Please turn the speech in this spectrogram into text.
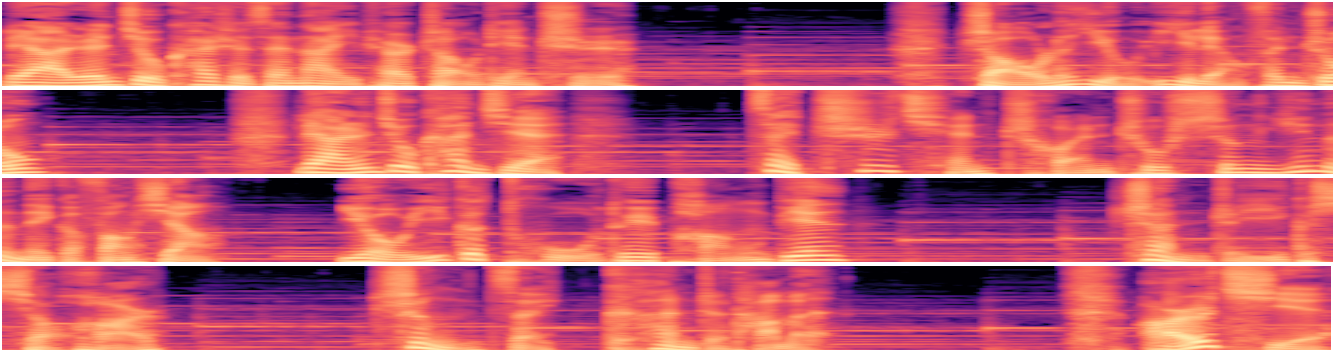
俩人就开始在那一片找电池，找了有一两分钟，俩人就看见，在之前传出声音的那个方向，有一个土堆旁边，站着一个小孩，正在看着他们，而且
